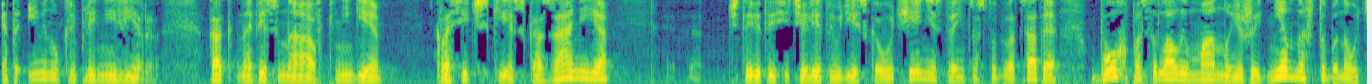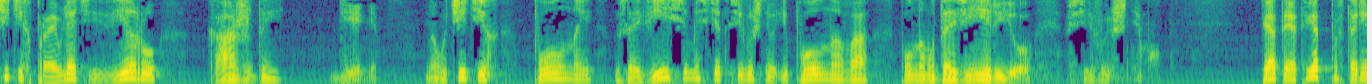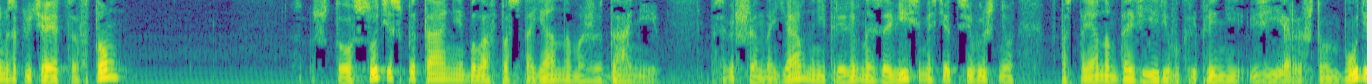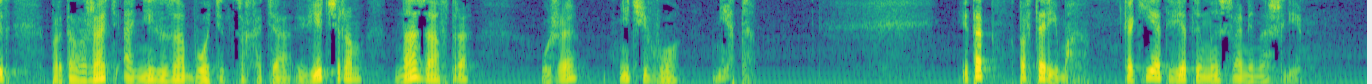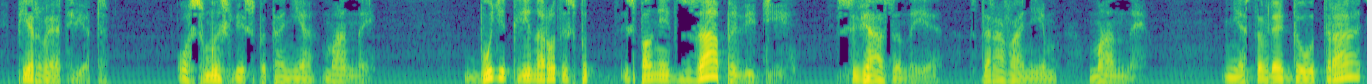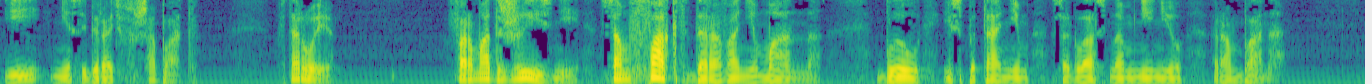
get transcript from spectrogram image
это именно укрепление веры. Как написано в книге «Классические сказания», «Четыре тысячи лет иудейского учения», страница 120, Бог посылал им манну ежедневно, чтобы научить их проявлять веру каждый день. Научить их полной зависимости от Всевышнего и полного, полному доверию Всевышнему. Пятый ответ, повторим, заключается в том, что суть испытания была в постоянном ожидании, в совершенно явной, непрерывной зависимости от Всевышнего, в постоянном доверии, в укреплении веры, что Он будет продолжать о них заботиться, хотя вечером на завтра уже ничего нет. Итак, повторим, какие ответы мы с вами нашли. Первый ответ о смысле испытания манной будет ли народ исп... исполнять заповеди, связанные с дарованием манны, не оставлять до утра и не собирать в шаббат. Второе. Формат жизни, сам факт дарования манна был испытанием, согласно мнению Рамбана.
